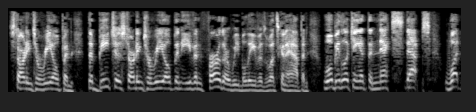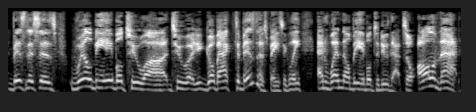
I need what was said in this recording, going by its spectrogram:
starting to reopen, the beaches starting to reopen even further. We believe is what's going to happen. We'll be looking at the next steps, what businesses will be able to uh, to uh, go back to business, basically, and when they'll be able to do that. So all of that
